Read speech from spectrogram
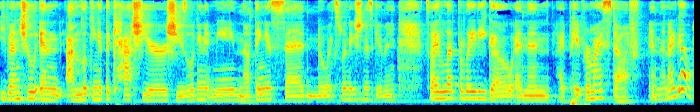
eventually, and I'm looking at the cashier, she's looking at me, nothing is said, no explanation is given. So I let the lady go, and then I pay for my stuff, and then I go.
